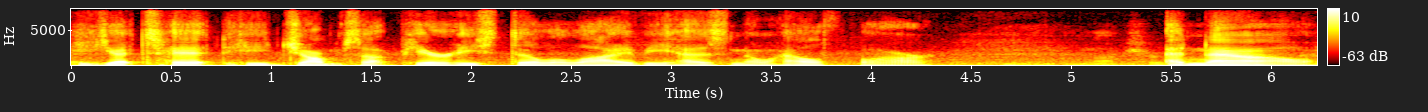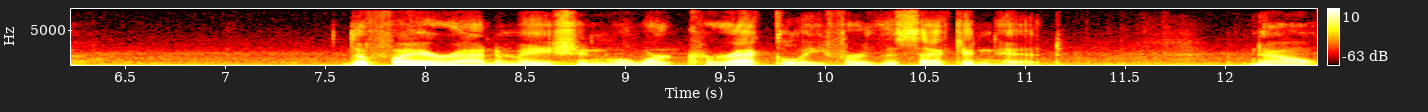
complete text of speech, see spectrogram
He gets hit, he jumps up here, he's still alive, he has no health bar. Sure and now the fire animation will work correctly for the second hit. Now,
